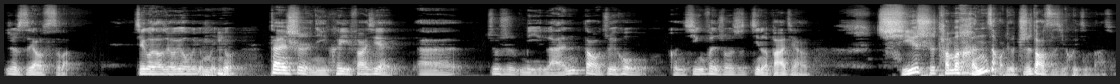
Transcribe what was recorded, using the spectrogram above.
热刺要死了，结果到最后又又没用，但是你可以发现，呃，就是米兰到最后很兴奋，说是进了八强，其实他们很早就知道自己会进八强，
